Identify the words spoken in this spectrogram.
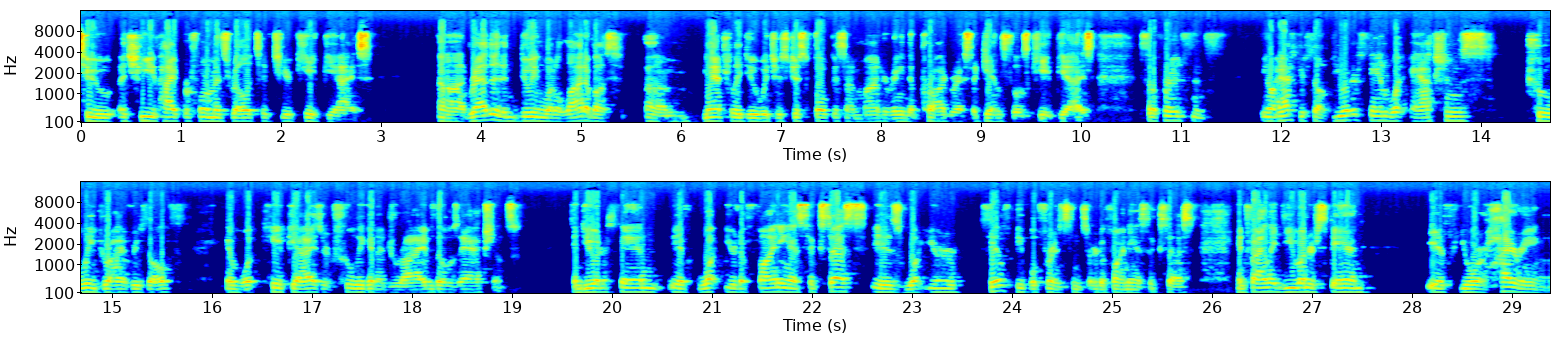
to achieve high performance relative to your KPIs. Uh, rather than doing what a lot of us um, naturally do, which is just focus on monitoring the progress against those KPIs. So, for instance, you know, ask yourself: Do you understand what actions truly drive results? And what KPIs are truly going to drive those actions. And do you understand if what you're defining as success is what your salespeople, for instance, are defining as success? And finally, do you understand if your hiring,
